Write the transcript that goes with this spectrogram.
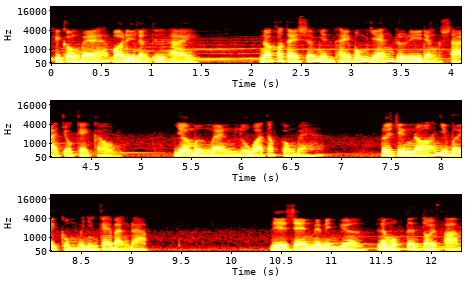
Khi con bé bỏ đi lần thứ hai Nó có thể sớm nhìn thấy bóng dáng rưa đi đằng xa chỗ cây cầu. Gió mơn mang lùa qua tóc con bé Đôi chân nó như bơi cùng với những cái bàn đạp. Liazen Meminger là một tên tội phạm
